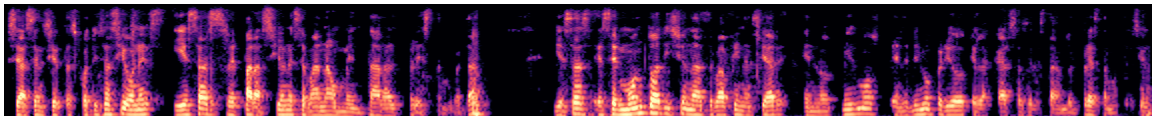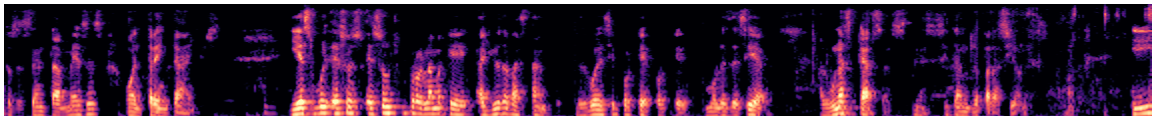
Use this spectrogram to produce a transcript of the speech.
se hacen ciertas cotizaciones y esas reparaciones se van a aumentar al préstamo, ¿verdad? Y esas, ese monto adicional se va a financiar en, los mismos, en el mismo periodo que la casa se le está dando el préstamo, 360 meses o en 30 años. Y es, eso, es, eso es un programa que ayuda bastante. Les voy a decir por qué. Porque, como les decía, algunas casas necesitan reparaciones y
